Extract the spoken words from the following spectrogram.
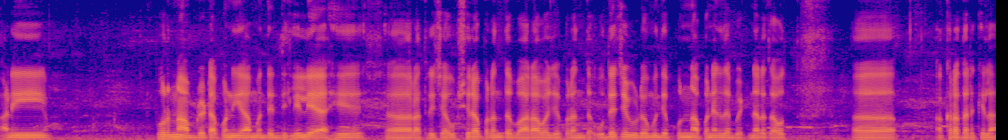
आणि पूर्ण अपडेट आपण यामध्ये दिलेली आहे. रात्रीच्या उशिरापर्यंत बारा वाजेपर्यंत उद्याच्या व्हिडिओमध्ये पुन्हा आपण एकदा भेटणारच आहोत अकरा तारखेला.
